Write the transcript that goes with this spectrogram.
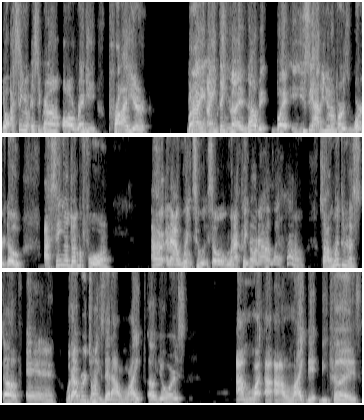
Yo, I seen your Instagram already prior, but I ain't, I ain't think nothing of it. But you see how the universe worked though. I seen your joint before, uh, and I went to it. So when I clicked on it, I was like, huh. So I went through your stuff and whatever joints that I liked of yours, I like I, I liked it because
